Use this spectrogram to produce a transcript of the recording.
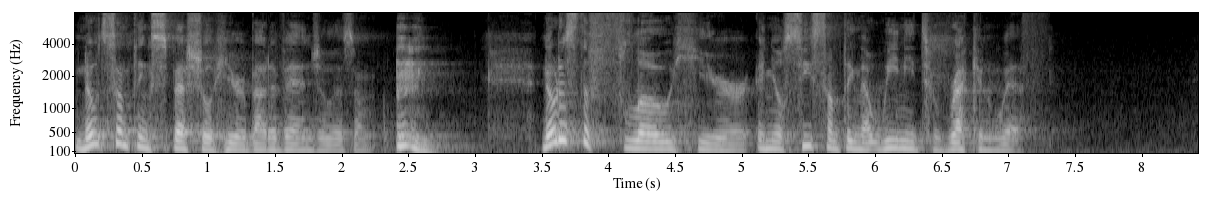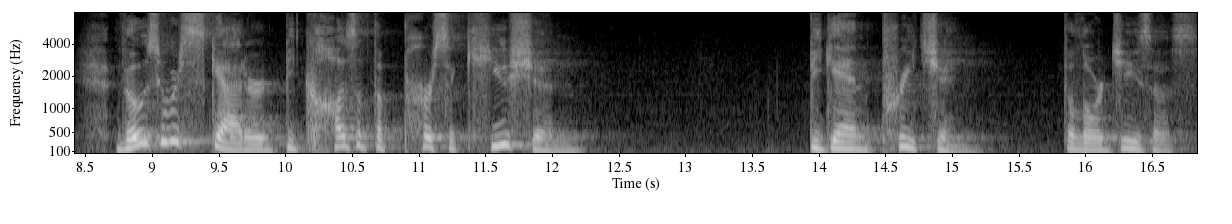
Note something special here about evangelism. Notice the flow here, and you'll see something that we need to reckon with. Those who were scattered because of the persecution began preaching the Lord Jesus.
